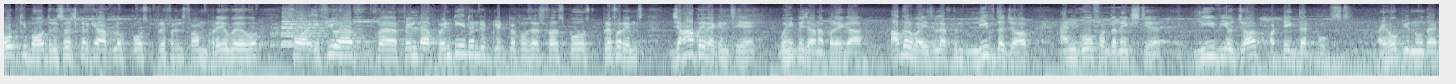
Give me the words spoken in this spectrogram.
होप कि बहुत रिसर्च करके आप लोग पोस्ट प्रेफरेंस फॉर्म भरे हुए हो। For if you have filled up 2800 grade proposers first post preference जहाँ पे वैकेंसी है, वहीं पे जाना पड़ेगा। Otherwise you have to leave the job and go for the next year leave your job or take that post. I hope you know that.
